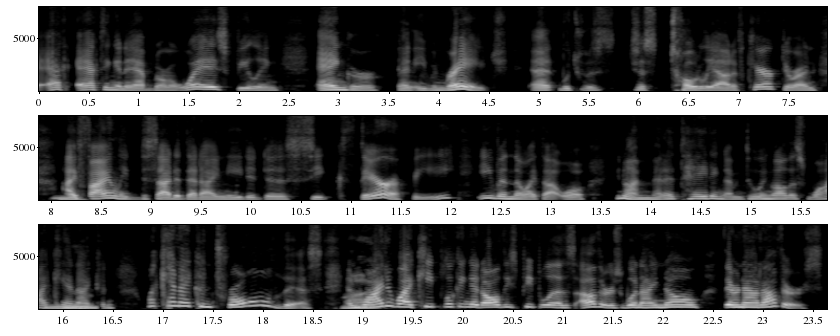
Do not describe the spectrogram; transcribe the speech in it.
act, acting in abnormal ways, feeling anger and even rage, and which was just totally out of character. And I Mm. finally decided that I needed to seek therapy, even though I thought, well, you know, I'm meditating, I'm doing all this. Why can't I Mm. con- why can't I control this? And why do I keep looking at all these people as others when I know they're not others?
